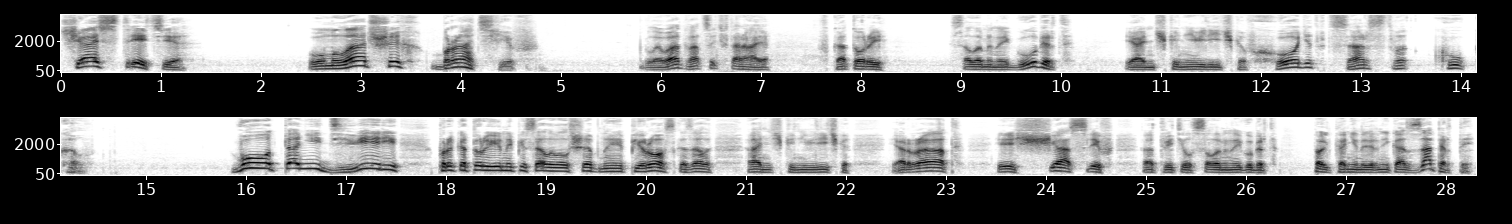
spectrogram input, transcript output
Часть третья. У младших братьев. Глава двадцать вторая, в которой Соломенный Губерт и Анечка Невеличко входят в царство кукол. «Вот они, двери, про которые написала волшебное перо», — сказала Анечка Невеличко. «Я рад и счастлив», — ответил Соломенный Губерт. «Только они наверняка заперты,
